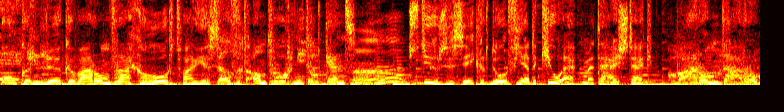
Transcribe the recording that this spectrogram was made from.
Ook een leuke waarom-vraag gehoord waar je zelf het antwoord niet op kent? Stuur ze zeker door via de Q-app met de hashtag waarom daarom.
